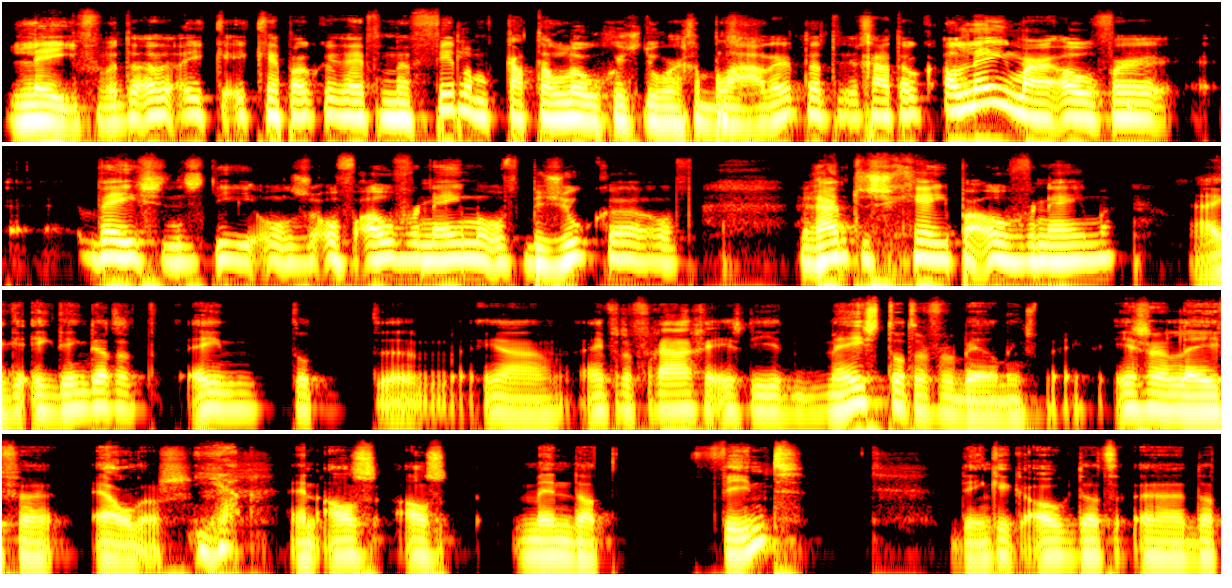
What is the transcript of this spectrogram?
leven? Want uh, ik, ik heb ook even mijn filmcatalogus doorgebladerd. Dat gaat ook alleen maar over wezens die ons of overnemen of bezoeken of ruimteschepen overnemen. Ja, ik, ik denk dat het een tot uh, ja, een van de vragen is die het meest tot de verbeelding spreekt. Is er leven elders? Ja. En als, als men dat vindt, denk ik ook dat uh, dat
